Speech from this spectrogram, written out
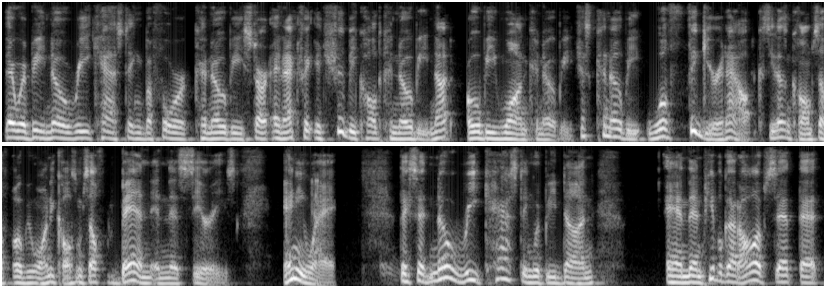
there would be no recasting before Kenobi start, and actually, it should be called Kenobi, not Obi Wan Kenobi. Just Kenobi. We'll figure it out because he doesn't call himself Obi Wan. He calls himself Ben in this series. Anyway, they said no recasting would be done. And then people got all upset that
